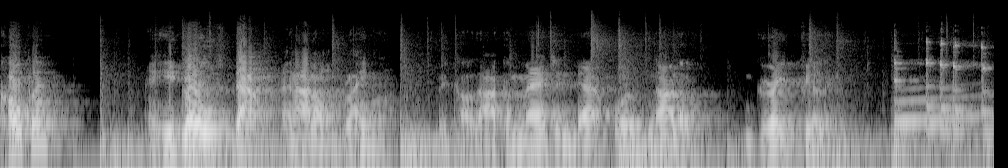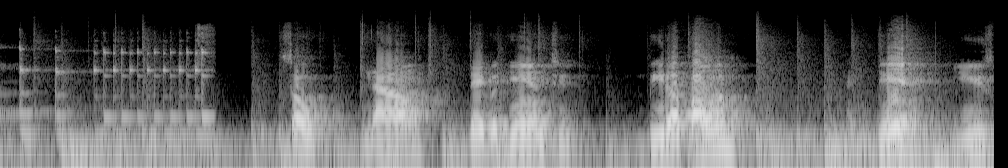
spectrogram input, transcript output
Copeland, and he goes down, and I don't blame him because I can imagine that was not a great feeling. So now they begin to beat up on him, And then use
